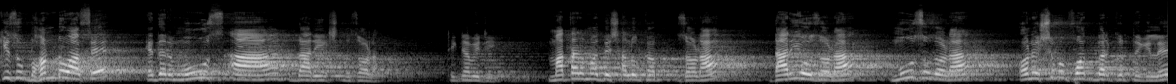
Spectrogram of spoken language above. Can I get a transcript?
কিছু ভণ্ড আছে, এদের মুস আর দাড়ি একসাথে জড়া। ঠিক না বেটি? মাথার মধ্যে শালুকা জড়া, দাড়িও জড়া, মুসও জড়া। অনেক সময় ফত বার করতে গেলে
